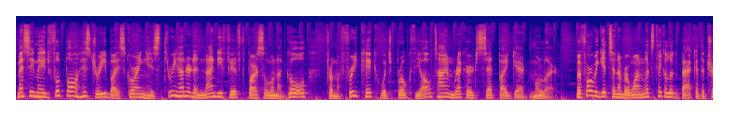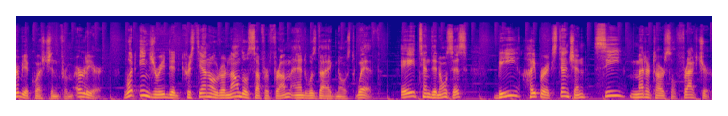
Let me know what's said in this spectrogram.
Messi made football history by scoring his 395th Barcelona goal from a free kick which broke the all time record set by Gerd Muller. Before we get to number one, let's take a look back at the trivia question from earlier. What injury did Cristiano Ronaldo suffer from and was diagnosed with? A. Tendinosis, B. Hyperextension, C. Metatarsal fracture.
